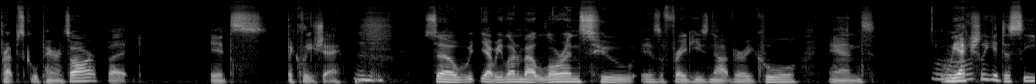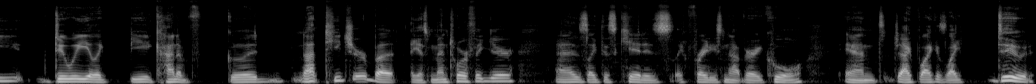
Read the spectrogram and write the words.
prep school parents are but it's the cliche. Mm-hmm. So we, yeah we learn about lawrence who is afraid he's not very cool and we actually get to see Dewey like be kind of good, not teacher, but I guess mentor figure, as like this kid is like afraid he's not very cool, and Jack Black is like, dude,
